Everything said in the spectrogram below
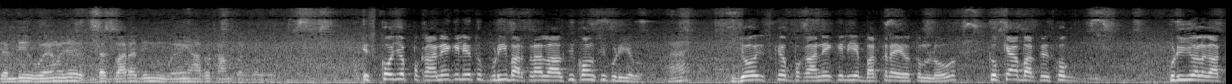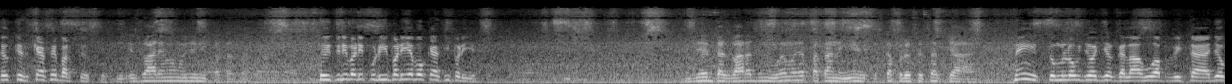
जल्दी हुए हैं मुझे दस बारह दिन हुए हैं यहाँ पे काम करते हुए इसको जो पकाने के लिए तो पुड़ी बरत रहा लाल सी कौन सी पुड़ी है वो हैं जो इसके पकाने के लिए बरत रहे हो तुम लोग तो क्या बरते इसको पुड़ी जो लगाते हो किस कैसे बरते हो उसको इस बारे में मुझे नहीं पता था तो इतनी बड़ी पुड़ी पड़ी है वो कैसी पड़ी है? मुझे दस बारह दिन हुए मुझे पता नहीं है इसका प्रोसेसर क्या है। नहीं तुम लोग जो जो गला हुआ पपीता है जो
